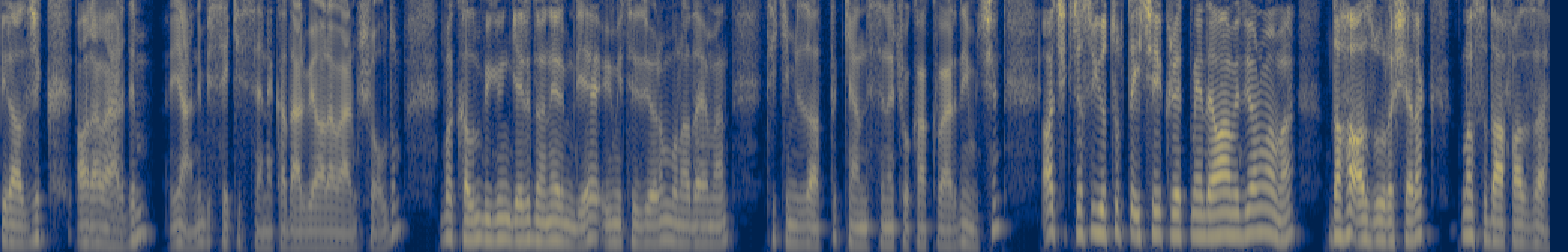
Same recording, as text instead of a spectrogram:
birazcık ara verdim. Yani bir sekiz sene kadar bir ara vermiş oldum. Bakalım bir gün geri dönerim diye ümit ediyorum. Buna da hemen tikimizi attık kendisine çok hak verdiğim için. Açıkçası YouTube'da içerik üretmeye devam ediyorum ama daha az uğraşarak nasıl daha fazla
